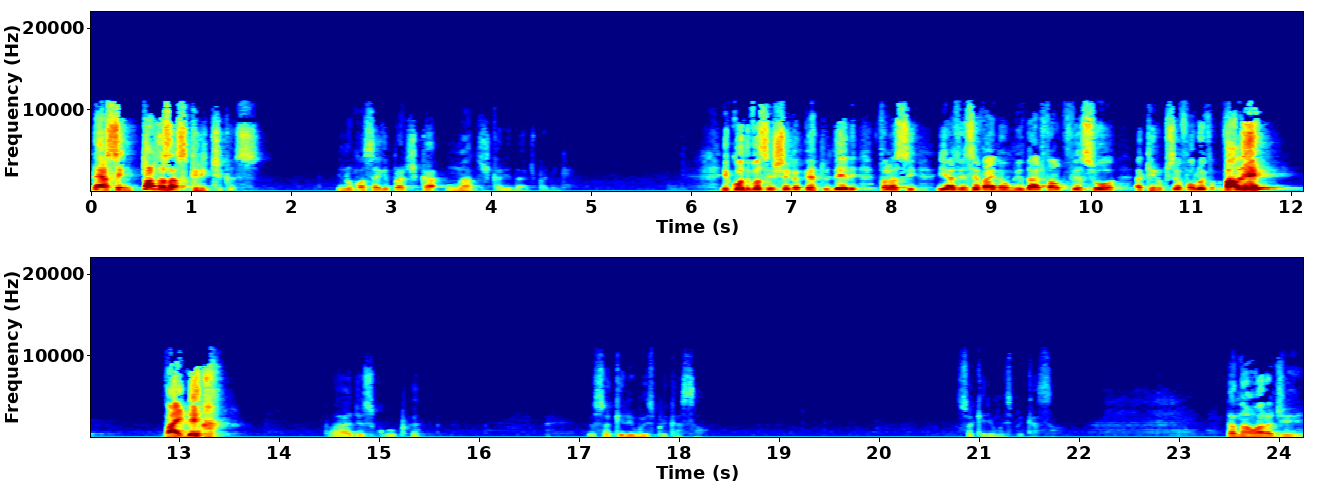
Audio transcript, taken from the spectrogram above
tecem todas as críticas e não conseguem praticar um ato de caridade para ninguém. E quando você chega perto dele, fala assim, e às vezes você vai na humildade e fala, professor, aquilo que o senhor falou, vai ler, vai ler. Ah, desculpa. Eu só queria uma explicação. Só queria uma explicação. Está na hora de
